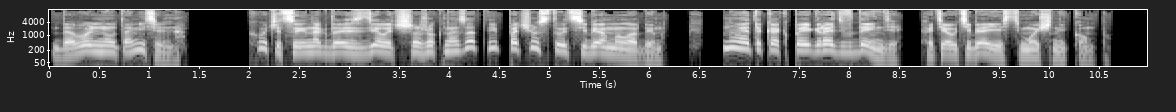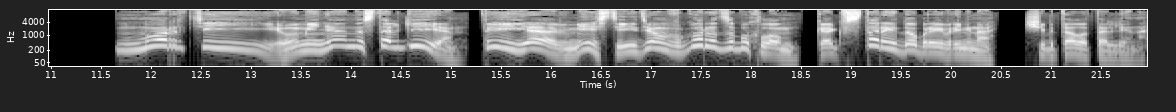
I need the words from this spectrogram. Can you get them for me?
довольно утомительно. Хочется иногда сделать шажок назад и почувствовать себя молодым. Но это как поиграть в Дэнди, хотя у тебя есть мощный комп. «Морти, у меня ностальгия. Ты и я вместе идем в город за бухлом, как в старые добрые времена», — щебетала Таллена.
